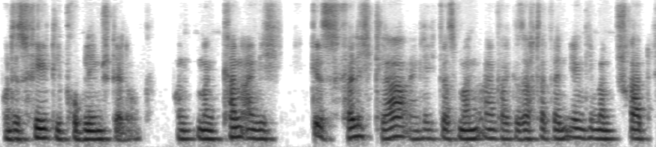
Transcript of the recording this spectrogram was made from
Und es fehlt die Problemstellung. Und man kann eigentlich, ist völlig klar eigentlich, dass man einfach gesagt hat, wenn irgendjemand schreibt,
